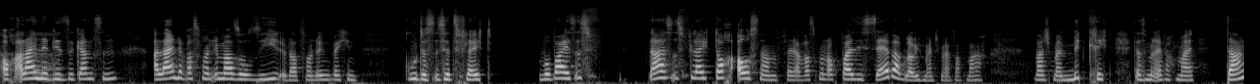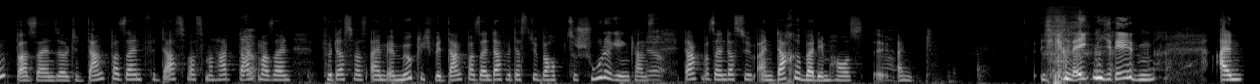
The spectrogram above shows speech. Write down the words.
Auch alleine diese ganzen, alleine was man immer so sieht oder von irgendwelchen, gut, das ist jetzt vielleicht, wobei es ist, da ist es vielleicht doch Ausnahmefälle, was man auch bei sich selber, glaube ich, manchmal einfach mal manchmal mitkriegt, dass man einfach mal dankbar sein sollte. Dankbar sein für das, was man hat. Dankbar ja. sein für das, was einem ermöglicht wird. Dankbar sein dafür, dass du überhaupt zur Schule gehen kannst. Ja. Dankbar sein, dass du ein Dach über dem Haus. Äh, ein, ich kann echt nicht reden. Ein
